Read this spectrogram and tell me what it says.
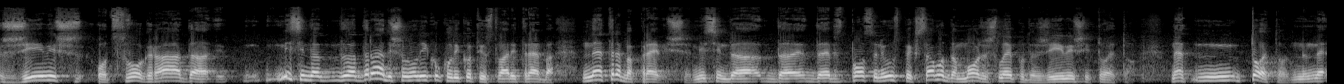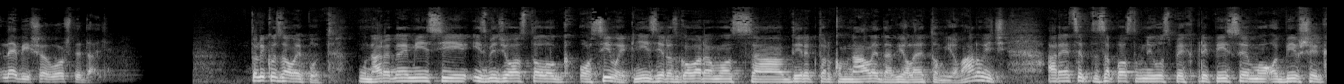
živiš od svog rada, mislim da, da, da radiš onoliko koliko ti u stvari treba. Ne treba previše. Mislim da, da, da je poslovni uspeh samo da možeš lepo da živiš i to je to. Ne, to je to. Ne, ne bi išao uopšte dalje. Toliko za ovaj put. U narednoj emisiji, između ostalog, o sivoj knjizi razgovaramo sa direktorkom Naleda Violetom Jovanović, a recept za poslovni uspeh pripisujemo od bivšeg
